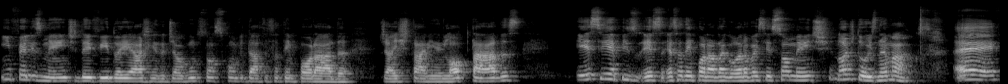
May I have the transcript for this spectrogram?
infelizmente, devido à agenda de alguns dos nossos convidados dessa temporada já estarem lotadas, esse, essa temporada agora vai ser somente nós dois, né, Marcos? É,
